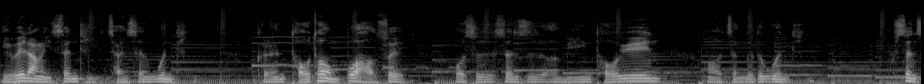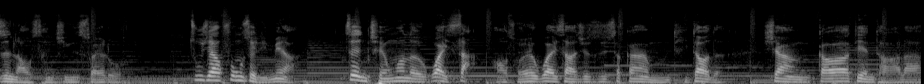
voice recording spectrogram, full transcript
也会让你身体产生问题，可能头痛不好睡，或是甚至耳鸣、头晕，哦，整个的问题，甚至脑神经衰弱。住家风水里面啊，正前方的外煞，啊，所谓的外煞就是像刚才我们提到的。像高压电塔啦、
